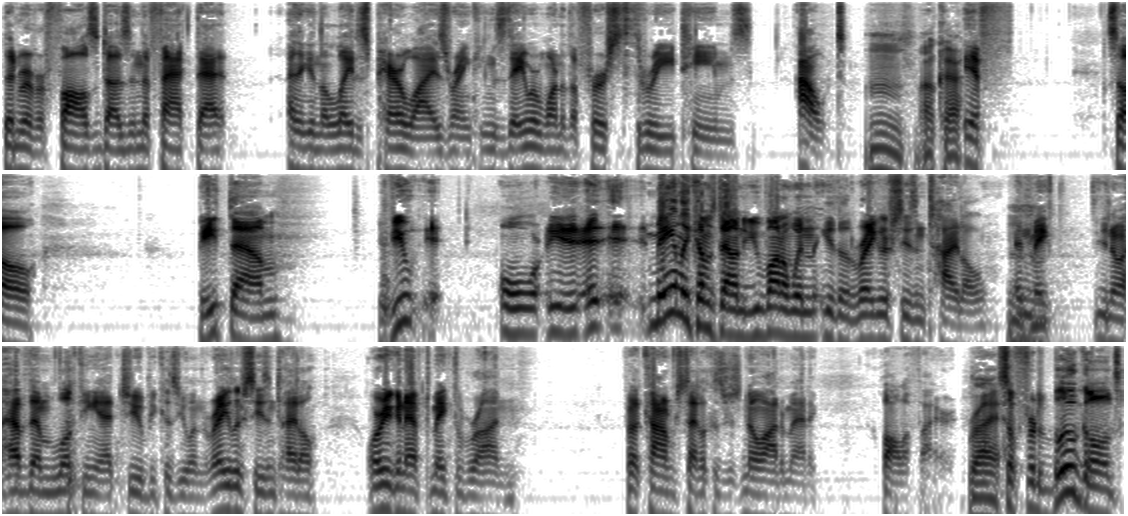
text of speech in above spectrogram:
than river falls does in the fact that i think in the latest pairwise rankings they were one of the first three teams out Mm, okay. if so beat them if you or it, it, mainly comes down to you want to win either the regular season title Mm-hmm. and make you know have them looking at you because you won the regular season title or you're going to have to make the run for a conference title because there's no automatic qualifier Right. so for the Blugolds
